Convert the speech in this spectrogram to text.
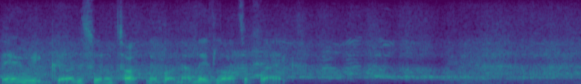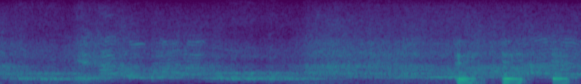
There we go. This is what I'm talking about now. There's lots of flags. Eh, eh. hey, hey, hey.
